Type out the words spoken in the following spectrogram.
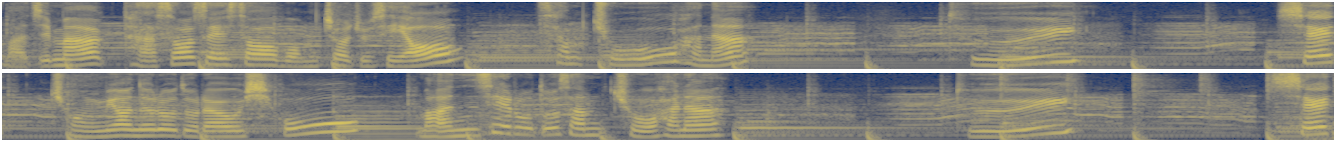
마지막 다섯에서 멈춰주세요. 3초. 하나. 둘. 셋. 정면으로 돌아오시고. 만세로도 3초. 하나. 둘. 셋.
